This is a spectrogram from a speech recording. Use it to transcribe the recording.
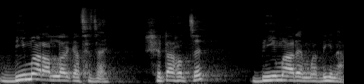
বিমার আল্লাহর কাছে যায় সেটা হচ্ছে বিমারে মদিনা।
